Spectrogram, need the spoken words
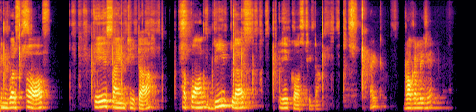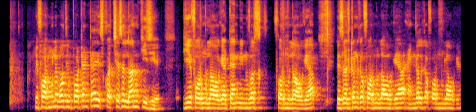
inverse of A sine theta upon B plus A cos theta right draw कर लीजिए। ये फॉर्मूला बहुत इंपॉर्टेंट है, इसको अच्छे से लर्न कीजिए। ये फॉर्मूला हो गया टेन इनवर्स फॉर्मूला हो गया रिजल्टेंट का फॉर्मूला हो गया एंगल का फॉर्मूला हो गया।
